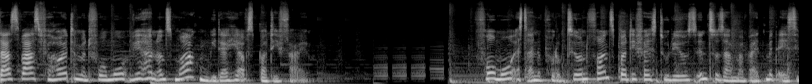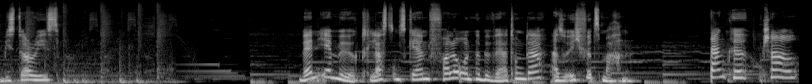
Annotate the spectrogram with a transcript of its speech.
das war's für heute mit FOMO. Wir hören uns morgen wieder hier auf Spotify. FOMO ist eine Produktion von Spotify Studios in Zusammenarbeit mit ACB Stories. Wenn ihr mögt, lasst uns gerne ein Follow und eine Bewertung da. Also ich würde es machen. Danke. Ciao.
